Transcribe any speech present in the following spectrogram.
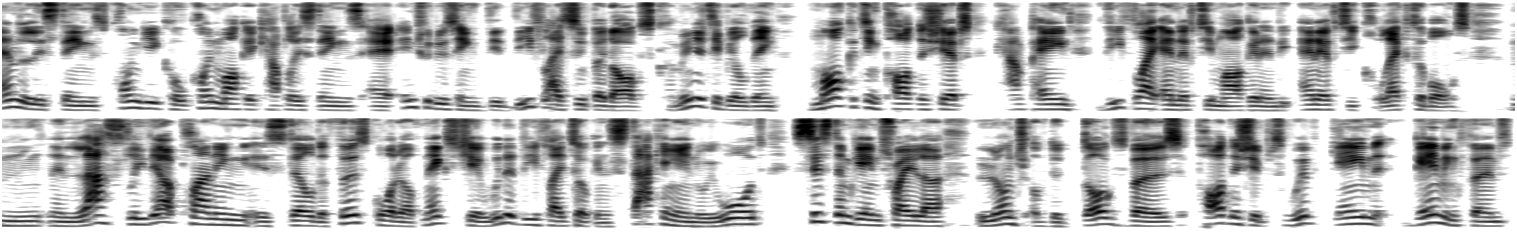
and listings, CoinGecko, CoinMarketCap listings, uh, introducing the DeFi Superdogs community building, marketing partnerships, campaign, DeFi NFT market, and the NFT collectibles. Mm, and lastly, they are planning is still the first quarter of next year with the DeFi token stacking and rewards, system game trailer, launch of the Dogsverse, partnerships with game gaming firms,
